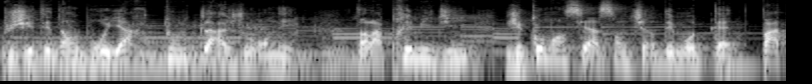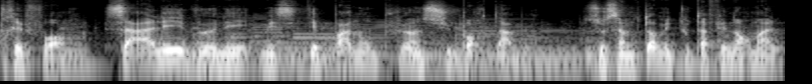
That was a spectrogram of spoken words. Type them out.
puis j'étais dans le brouillard toute la journée. Dans l'après-midi, j'ai commencé à sentir des maux de tête, pas très forts. Ça allait et venait, mais c'était pas non plus insupportable. Ce symptôme est tout à fait normal.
